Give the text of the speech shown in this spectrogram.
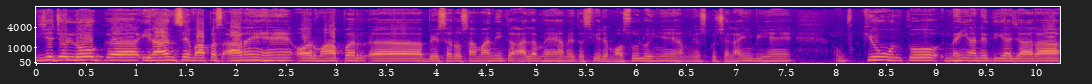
یہ جو لوگ ایران سے واپس آ رہے ہیں اور وہاں پر بے سر و سامانی کا عالم ہے، ہمیں تصویریں موصول ہوئی ہیں، ہم نے اس کو چلائیں بھی ہیں، کیوں ان کو نہیں آنے دیا جا رہا؟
